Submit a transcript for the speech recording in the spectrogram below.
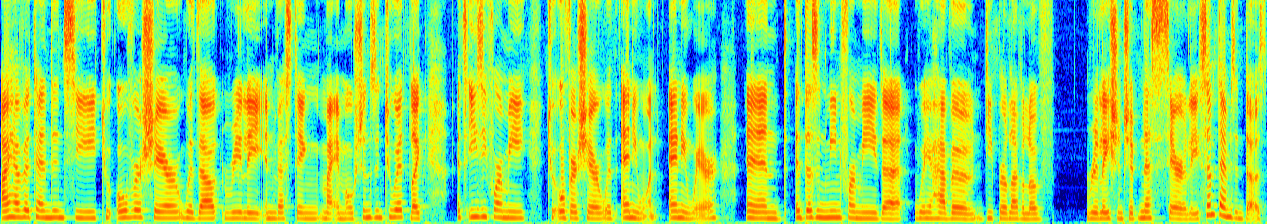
I have a tendency to overshare without really investing my emotions into it. Like, it's easy for me to overshare with anyone, anywhere. And it doesn't mean for me that we have a deeper level of relationship necessarily. Sometimes it does,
